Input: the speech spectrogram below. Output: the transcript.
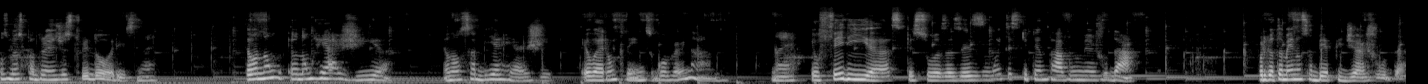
os meus padrões destruidores, né? Então, eu não, eu não reagia, eu não sabia reagir. Eu era um trem desgovernado, né? Eu feria as pessoas, às vezes, muitas que tentavam me ajudar. Porque eu também não sabia pedir ajuda.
